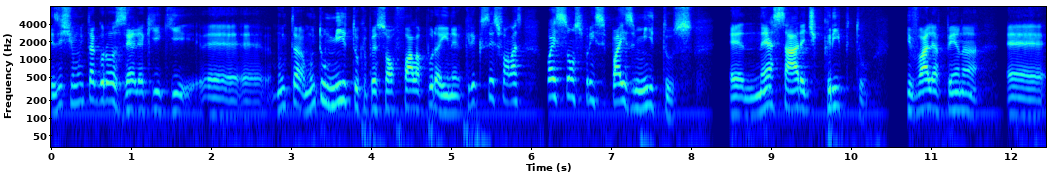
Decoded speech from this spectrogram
existe muita groselha aqui, que, é, é, muita, muito mito que o pessoal fala por aí, né? Eu queria que vocês falassem quais são os principais mitos é, nessa área de cripto que vale a pena é,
